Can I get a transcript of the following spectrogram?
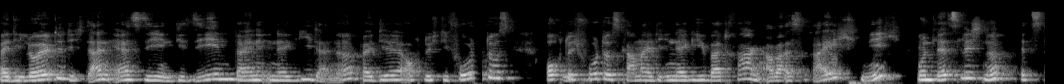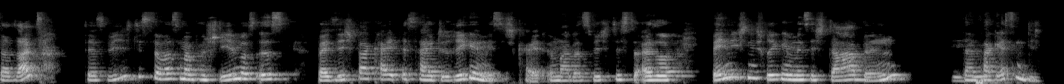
Weil die Leute dich dann erst sehen, die sehen deine Energie dann, ne? Bei dir auch durch die Fotos. Auch durch Fotos kann man die Energie übertragen, aber es reicht nicht. Und letztlich, ne, letzter Satz, das Wichtigste, was man verstehen muss, ist, bei Sichtbarkeit ist halt Regelmäßigkeit immer das Wichtigste. Also wenn ich nicht regelmäßig da bin, dann mhm. vergessen dich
